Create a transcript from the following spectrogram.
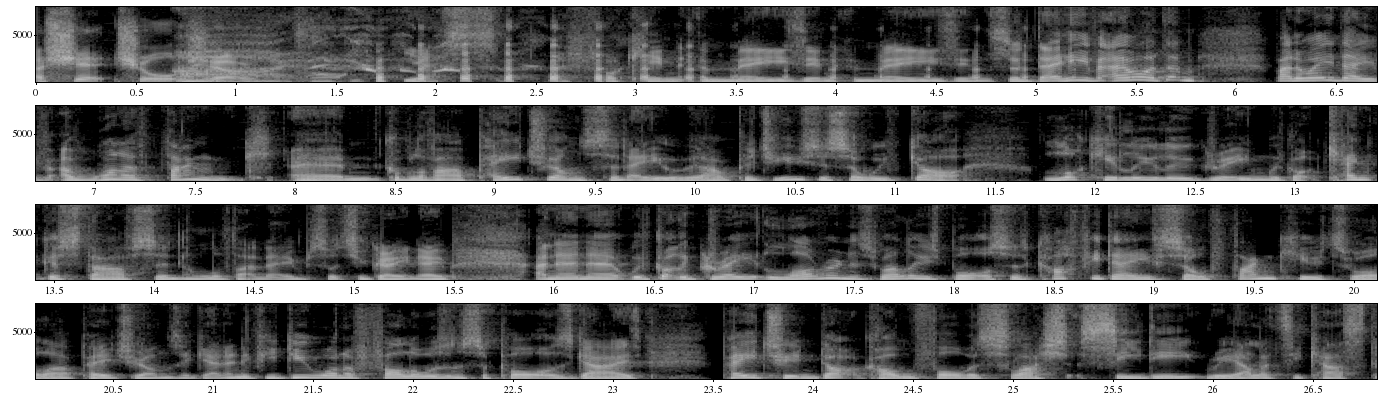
A shit short Ah, show. yes, fucking amazing, amazing. So, Dave, oh, by the way, Dave, I want to thank um, a couple of our Patreons today, who are our producers. So we've got Lucky Lulu Green. We've got Kent Gustafson. I love that name. Such a great name. And then uh, we've got the great Lauren as well, who's bought us a coffee, Dave. So thank you to all our Patreons again. And if you do want to follow us and support us, guys, patreon.com forward slash CD Reality Cast.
